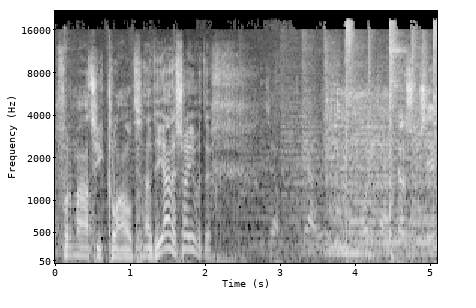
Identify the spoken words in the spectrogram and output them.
formatie Cloud uit de jaren 70. Nou, succes.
